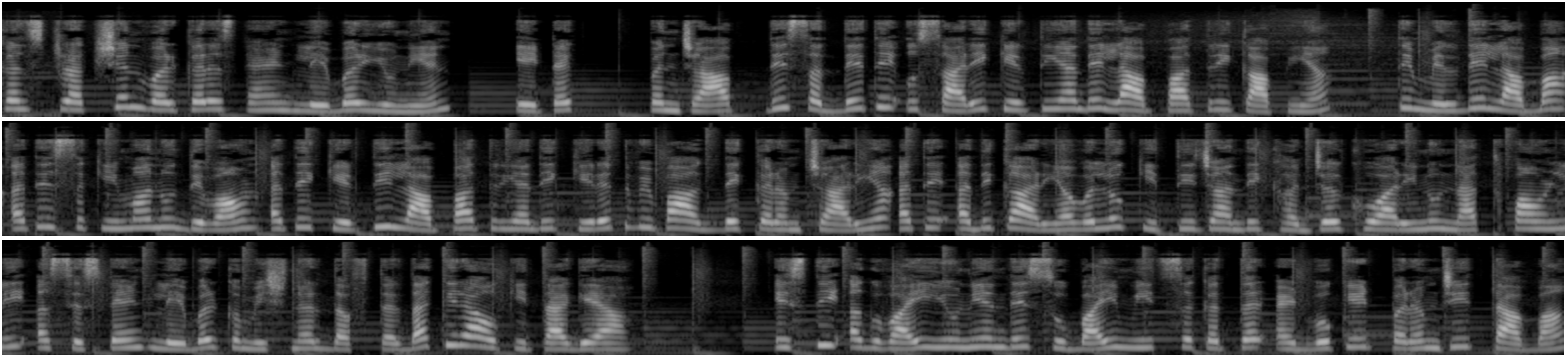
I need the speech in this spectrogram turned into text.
Construction workers and labour union AITUC Punjab ਦੇ ਸੱਦੇ ਤੇ ਉਸਾਰੀ ਕਿਰਤੀਆਂ ਦੇ ਲਾਭਪਾਤਰੀ ਕਾਪੀਆਂ ਤੇ ਮਿਲਦੇ ਲਾਭਾਂ ਅਤੇ ਸਕੀਮਾਂ ਨੂੰ ਦਿਵਾਉਣ ਅਤੇ ਕਿਰਤੀ ਲਾਭਪਾਤਰੀਆਂ ਦੀ ਕਿਰਤ ਵਿਭਾਗ ਦੇ ਕਰਮਚਾਰੀਆਂ ਅਤੇ ਅਧਿਕਾਰੀਆਂ ਵੱਲੋਂ ਕੀਤੀ ਜਾਂਦੀ ਖੱਜਲ ਖੁਆਰੀ ਨੂੰ ਨੱਥ ਪਾਉਣ ਲਈ ਅਸਿਸਟੈਂਟ ਲੇਬਰ ਕਮਿਸ਼ਨਰ ਦਫ਼ਤਰ ਦਾ ਘਿਰਾਓ ਕੀਤਾ ਗਿਆ। ਇਸ ਦੀ ਅਗਵਾਈ ਯੂਨੀਅਨ ਦੇ ਸੂਬਾਈ ਮੀਤ ਸਕੱਤਰ ਐਡਵੋਕੇਟ ਪਰਮਜੀਤ ਤਾਬਾ,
